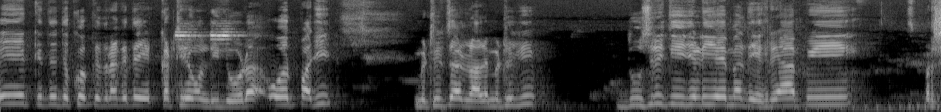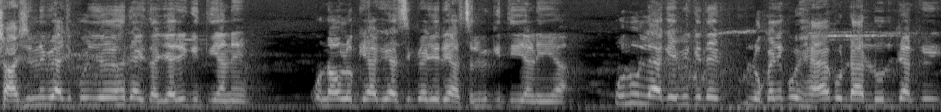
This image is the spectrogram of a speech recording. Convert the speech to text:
ਇਹ ਕਿਤੇ ਦੇਖੋ, ਕਿਤੇ ਨਾ ਕਿਤੇ ਇਕੱਠੇ ਹੋਣ ਦੀ ਲੋੜ ਆ। ਔਰ ਭਾਜੀ, ਮਿੱਠੂ ਤੁਹਾਡੇ ਨਾਲ ਮਿੱਠੂ ਜੀ। ਦੂਸਰੀ ਚੀਜ਼ ਜਿਹੜੀ ਹੈ ਮੈਂ ਦੇਖ ਰਿਹਾ ਵੀ ਪ੍ਰਸ਼ਾਸਨ ਨੇ ਵੀ ਅੱਜ ਕੁਝ ਹਦਾਇਤਾਂ ਜਾਰੀ ਕੀਤੀਆਂ ਨੇ। ਉਹਨਾਂ ਵੱਲੋਂ ਕਿਹਾ ਗਿਆ ਸੀ ਕਿ ਅਜੇ ਰਿਹਰਸਲ ਵੀ ਕੀਤੀ ਜਾਣੀ ਆ। ਉਹਨੂੰ ਲੈ ਕੇ ਵੀ ਕਿਤੇ ਲੋਕਾਂ 'ਚ ਕੋਈ ਹੈ ਕੋਈ ਡਰ ਡੁਰ ਜਾਂ ਕੀ?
